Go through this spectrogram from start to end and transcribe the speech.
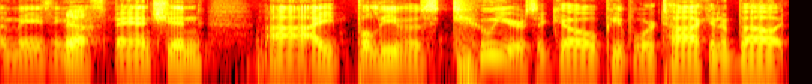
amazing Yeah. expansion. Uh, I believe it was two years ago. People were talking about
